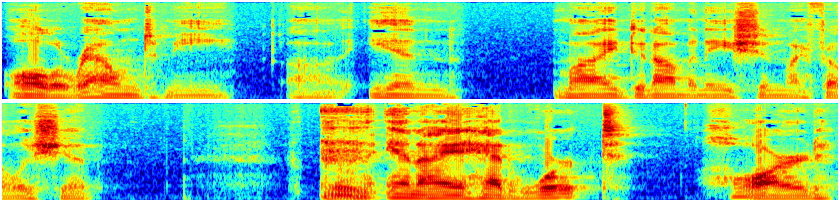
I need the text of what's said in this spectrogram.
all around me uh, in my denomination, my fellowship. and I had worked hard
